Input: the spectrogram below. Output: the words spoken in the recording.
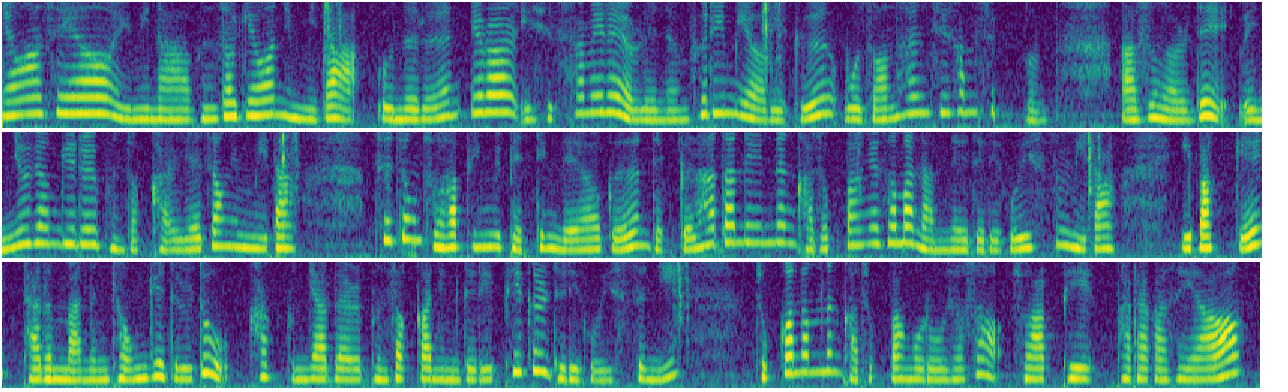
안녕하세요. 이민아 분석위원입니다. 오늘은 1월 23일에 열리는 프리미어리그 오전 1시 30분 아스널 대 맨유 경기를 분석할 예정입니다. 최종 조합픽 및 배팅 내역은 댓글 하단에 있는 가족방에서만 안내해드리고 있습니다. 이 밖에 다른 많은 경기들도 각 분야별 분석가님들이 픽을 드리고 있으니 조건 없는 가족방으로 오셔서 조합픽 받아가세요.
